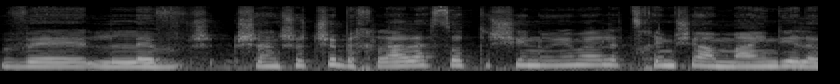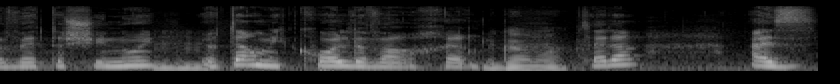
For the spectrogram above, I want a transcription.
ושאני חושבת שבכלל לעשות את השינויים האלה, צריכים שהמיינד ילווה את השינוי mm-hmm. יותר מכל דבר אחר, לגמרי. בסדר? אז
